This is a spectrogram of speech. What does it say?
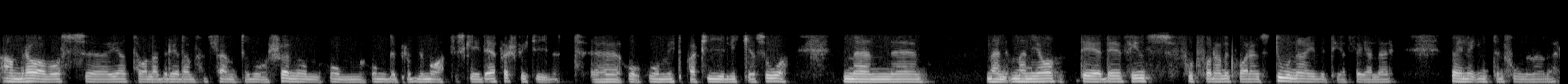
andra av oss, eh, jag talade redan för 15 år sedan om, om, om det problematiska i det perspektivet eh, och, och mitt parti likaså. Men, eh, men, men ja, det, det finns fortfarande kvar en stor naivitet vad gäller, vad gäller intentionerna där.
